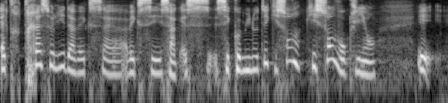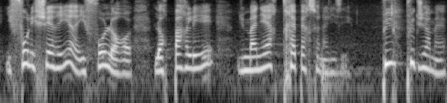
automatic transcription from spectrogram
être très solide avec, sa, avec ses, sa, ses, communautés qui sont, qui sont vos clients. Et il faut les chérir et il faut leur, leur parler d'une manière très personnalisée plus que jamais.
